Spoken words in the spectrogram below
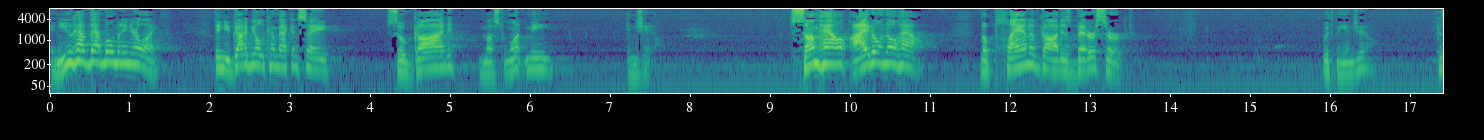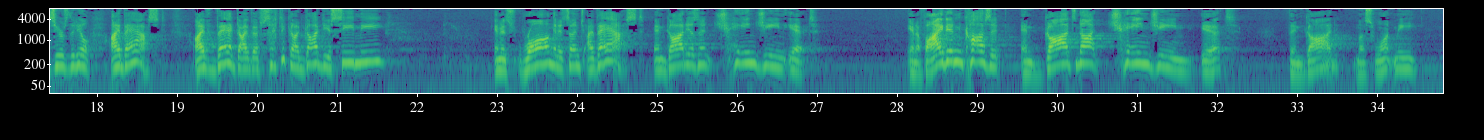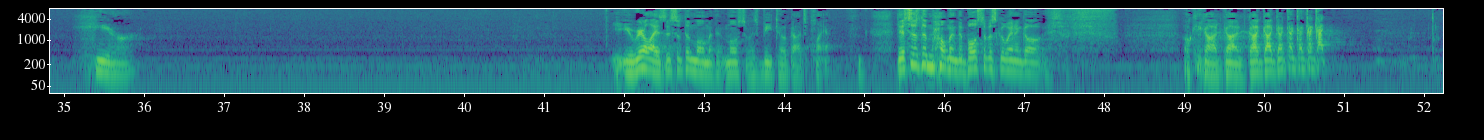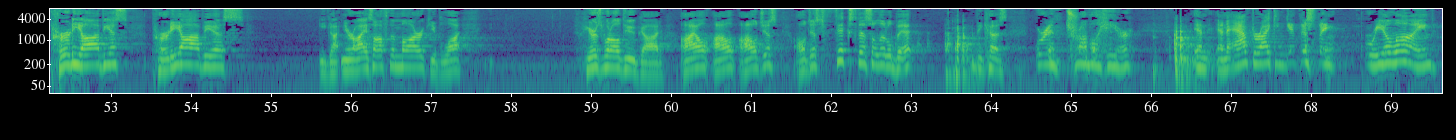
And you have that moment in your life, then you've got to be able to come back and say, So God must want me in jail. Somehow, I don't know how, the plan of God is better served with me in jail. Because here's the deal I've asked, I've begged, I've said to God, God, do you see me? And it's wrong and it's un- I've asked, and God isn't changing it. And if I didn't cause it and God's not changing it, then God must want me here. You realize this is the moment that most of us veto God's plan. This is the moment that most of us go in and go, okay, God, God, God, God, God, God, God, God, God. Pretty obvious, pretty obvious. You gotten your eyes off the mark. You've lost. Here's what I'll do, God. I'll, I'll, I'll just, I'll just fix this a little bit because we're in trouble here. And, and after I can get this thing realigned,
